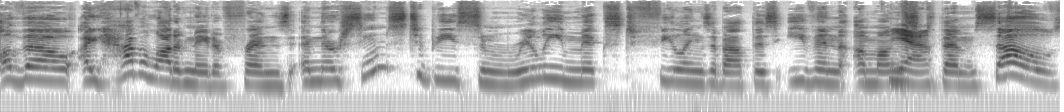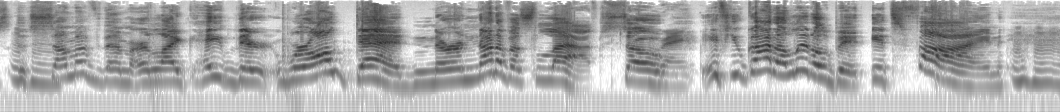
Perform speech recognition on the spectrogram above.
Although I have a lot of Native friends, and there seems to be some really mixed feelings about this, even amongst Yeah. themselves. Mhm. Some of them are like, "Hey, there, we're all dead, and there are none of us left. So Right. if you got a little bit, it's fine." hmm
